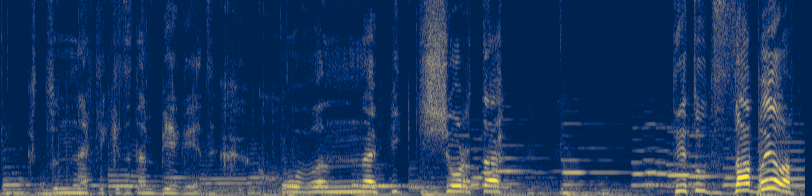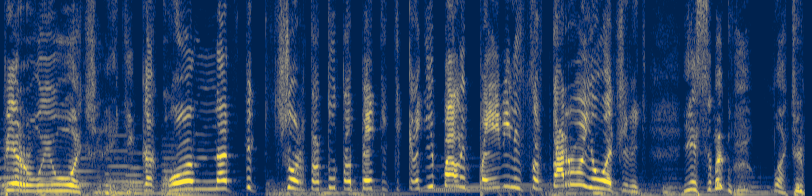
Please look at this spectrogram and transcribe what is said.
Кто нафиг это там бегает? Какого нафиг черта? Ты тут забыла в первую очередь. И какого нафиг черта тут опять эти каннибалы появились во вторую очередь? Если бы... Матерь,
